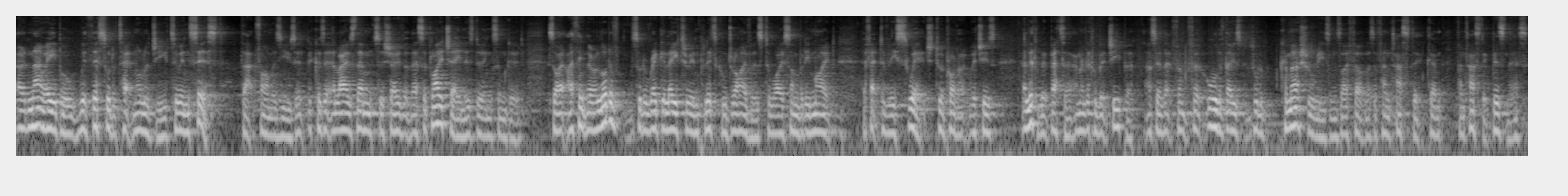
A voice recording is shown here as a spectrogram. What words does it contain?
are now able, with this sort of technology, to insist that farmers use it because it allows them to show that their supply chain is doing some good. So I, I think there are a lot of sort of regulatory and political drivers to why somebody might effectively switch to a product which is a little bit better and a little bit cheaper. I say that for, for all of those sort of commercial reasons, I felt was a fantastic, um, fantastic business.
